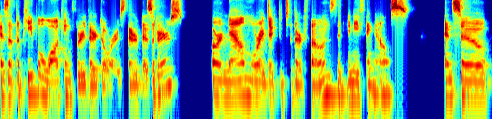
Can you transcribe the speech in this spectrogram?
is that the people walking through their doors, their visitors, are now more addicted to their phones than anything else. And so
